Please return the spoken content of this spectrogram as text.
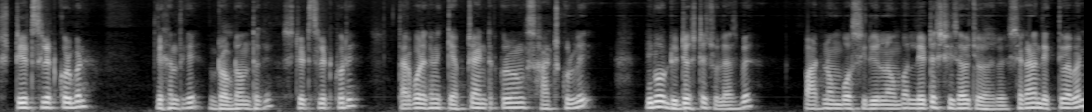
স্টেট সিলেক্ট করবেন। এখান থেকে ড্রপডাউন থেকে স্টেট সিলেক্ট করে, তারপর এখানে ক্যাপচা এন্টার করবেন এবং সার্চ করলে পুরো ডিটেলসটা চলে আসবে। Part number serial number latest হিসাবে চলে আসবে। সেখানে দেখতে পাবেন,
